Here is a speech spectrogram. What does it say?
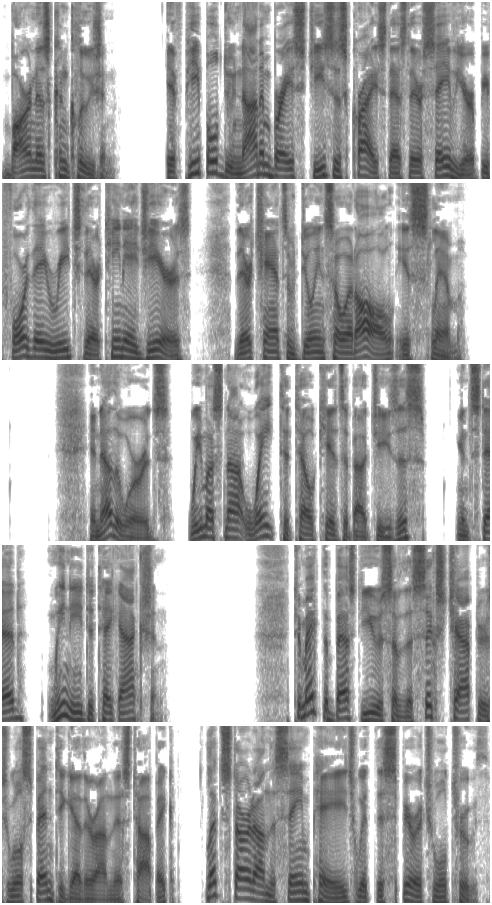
Barna's conclusion If people do not embrace Jesus Christ as their Savior before they reach their teenage years, their chance of doing so at all is slim. In other words, we must not wait to tell kids about Jesus. Instead, we need to take action. To make the best use of the six chapters we'll spend together on this topic, let's start on the same page with this spiritual truth.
